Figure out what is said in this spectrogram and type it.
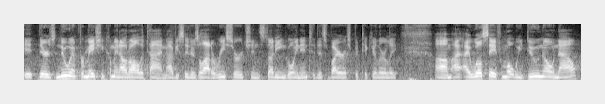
it, there's new information coming out all the time. Obviously, there's a lot of research and studying going into this virus particularly. Um, I, I will say from what we do know now,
